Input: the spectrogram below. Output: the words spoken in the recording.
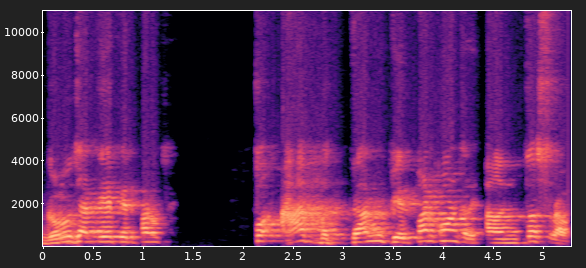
ઘણું જાતીય ફેરફારો થાય. તો આ બધાનું ફેરફાર કોણ કરે? આ અંતસ્રાવ.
